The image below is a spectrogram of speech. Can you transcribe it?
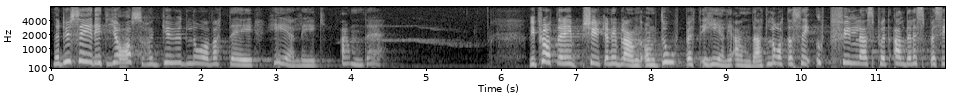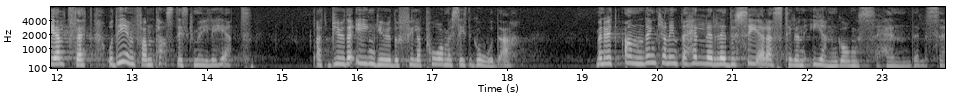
När du säger ditt ja så har Gud lovat dig helig ande. Vi pratar i kyrkan ibland om dopet i helig ande, att låta sig uppfyllas på ett alldeles speciellt sätt. Och det är en fantastisk möjlighet. Att bjuda in Gud och fylla på med sitt goda. Men du vet, anden kan inte heller reduceras till en engångshändelse.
